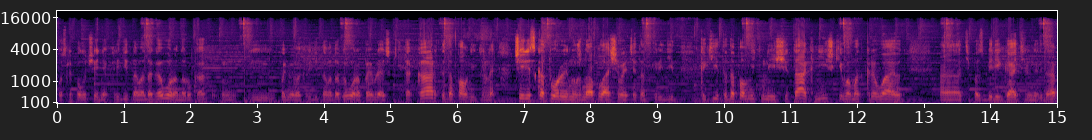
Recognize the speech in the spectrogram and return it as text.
после получения кредитного договора на руках м, и помимо кредитного договора появляются какие-то карты дополнительные, через которые нужно оплачивать этот кредит, какие-то дополнительные счета, книжки вам открывают, э, типа сберегательных, да,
